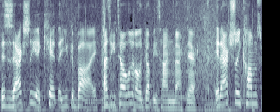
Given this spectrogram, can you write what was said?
This is actually a kit that you could buy. As you can tell, look at all the guppies hiding back there. It actually comes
